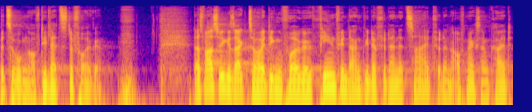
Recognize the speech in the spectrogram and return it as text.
bezogen auf die letzte Folge. Das war es, wie gesagt, zur heutigen Folge. Vielen, vielen Dank wieder für deine Zeit, für deine Aufmerksamkeit.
